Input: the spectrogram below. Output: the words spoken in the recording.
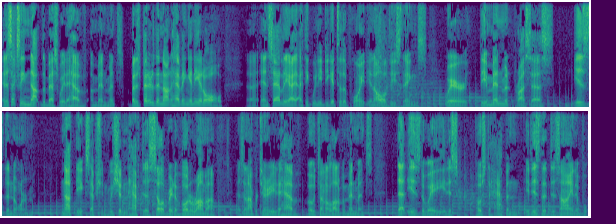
And it's actually not the best way to have amendments, but it's better than not having any at all. Uh, and sadly, I, I, think we need to get to the point in all of these things where the amendment process is the norm not the exception. We shouldn't have to celebrate a vote-a-rama as an opportunity to have votes on a lot of amendments. That is the way it is supposed to happen. It is the design of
